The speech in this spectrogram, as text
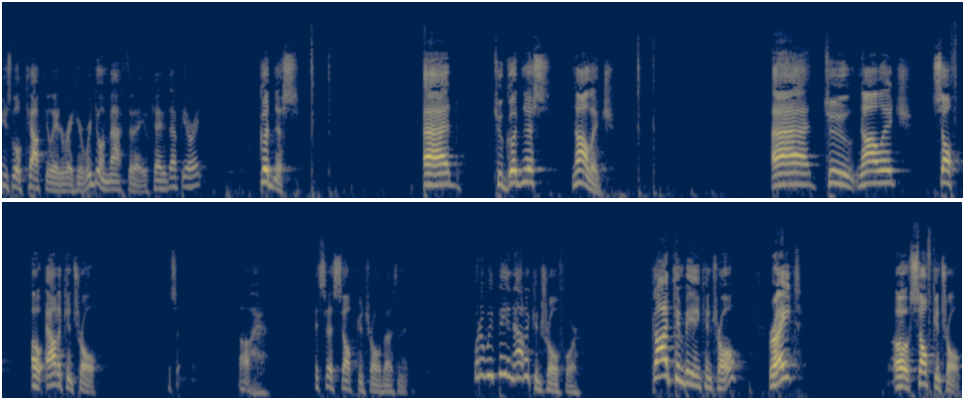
use a little calculator right here. We're doing math today, okay? Would that be all right? Goodness. Add to goodness knowledge. Add to knowledge self. Oh, out of control. Oh, it says self control, doesn't it? What are we being out of control for? God can be in control, right? Oh, self control.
